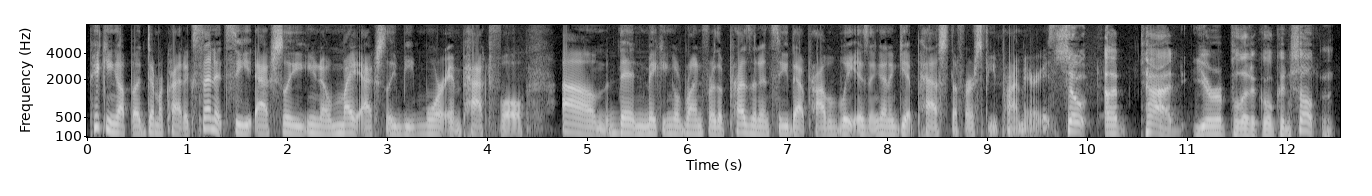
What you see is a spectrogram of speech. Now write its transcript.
picking up a Democratic Senate seat actually, you know, might actually be more impactful um, than making a run for the presidency that probably isn't going to get past the first few primaries. So, uh, Todd, you're a political consultant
